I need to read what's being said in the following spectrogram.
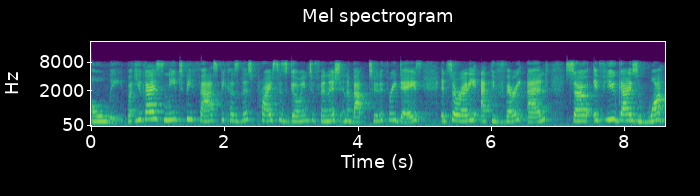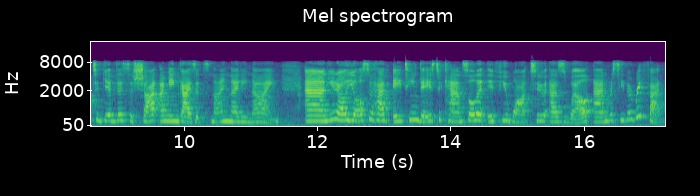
only. But you guys need to be fast because this price is going to finish in about two to three days. It's already at the very end. So if you guys want to give this a shot i mean guys it's $9.99 and you know you also have 18 days to cancel it if you want to as well and receive a refund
